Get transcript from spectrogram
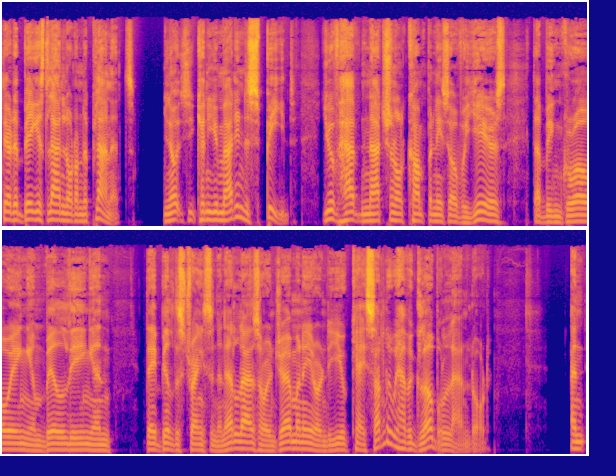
they're the biggest landlord on the planet. You know, can you imagine the speed? You've had national companies over years that have been growing and building, and they build the strengths in the Netherlands or in Germany or in the UK. Suddenly, we have a global landlord, and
